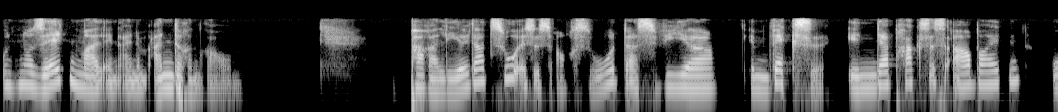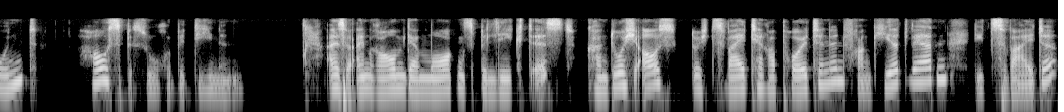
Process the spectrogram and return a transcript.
und nur selten mal in einem anderen Raum. Parallel dazu ist es auch so, dass wir im Wechsel in der Praxis arbeiten und Hausbesuche bedienen. Also ein Raum, der morgens belegt ist, kann durchaus durch zwei Therapeutinnen frankiert werden. Die zweite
